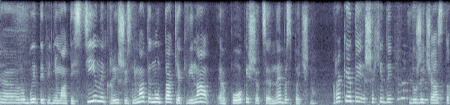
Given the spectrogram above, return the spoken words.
е, робити, піднімати стіни, кришу знімати. Ну, так як війна, е, поки що це небезпечно. Ракети, шахіди дуже часто.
